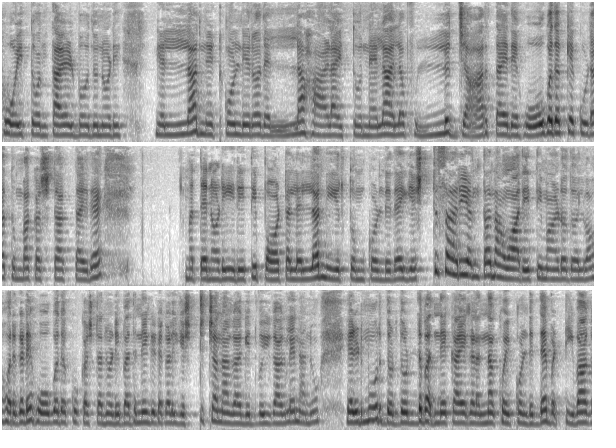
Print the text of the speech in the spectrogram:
ಹೋಯ್ತು ಅಂತ ಹೇಳ್ಬೋದು ನೋಡಿ. ಎಲ್ಲ ನೆಟ್ಕೊಂಡಿರೋದೆಲ್ಲ ಹಾಳಾಯಿತು. ನೆಲ ಎಲ್ಲ ಫುಲ್ಲು ಜಾರ್ತಾ ಇದೆ. ಹೋಗೋದಕ್ಕೆ ಕೂಡ ತುಂಬ ಕಷ್ಟ ಆಗ್ತಾ ಇದೆ. ಮತ್ತೆ ನೋಡಿ ಈ ರೀತಿ ಪಾಟಲ್ಲೆಲ್ಲ ನೀರು ತುಂಬಿಕೊಂಡಿದೆ. ಎಷ್ಟು ಸಾರಿ ಅಂತ ನಾವು ಆ ರೀತಿ ಮಾಡೋದು ಅಲ್ವಾ? ಹೊರಗಡೆ ಹೋಗೋದಕ್ಕೂ ಕಷ್ಟ. ನೋಡಿ, ಬದನೆ ಗಿಡಗಳು ಎಷ್ಟು ಚೆನ್ನಾಗಾಗಿದ್ವು. ಈಗಾಗಲೇ ನಾನು ಎರಡು ಮೂರು ದೊಡ್ಡ ದೊಡ್ಡ ಬದನೆಕಾಯಿಗಳನ್ನು ಕೊಯ್ಕೊಂಡಿದ್ದೆ. ಬಟ್ ಇವಾಗ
